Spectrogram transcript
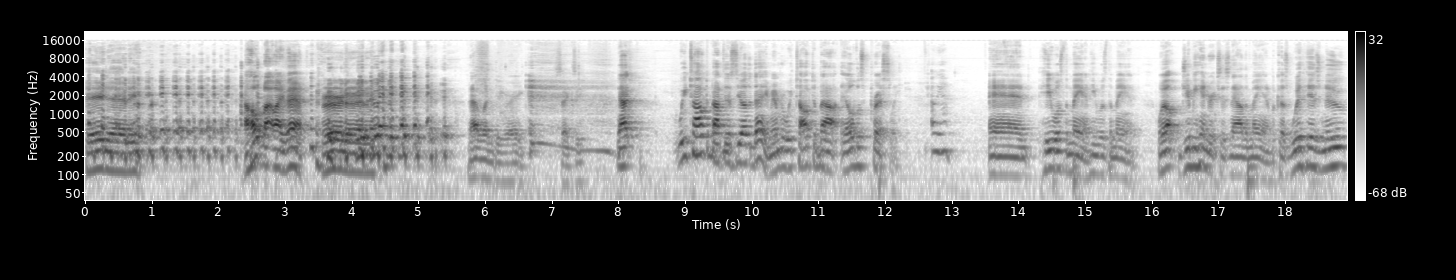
hey, daddy. I hope not like that. Hey, daddy. that wouldn't be very sexy. Now, we talked about this the other day. Remember, we talked about Elvis Presley, Oh yeah, and he was the man. He was the man. Well, Jimi Hendrix is now the man because with his new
